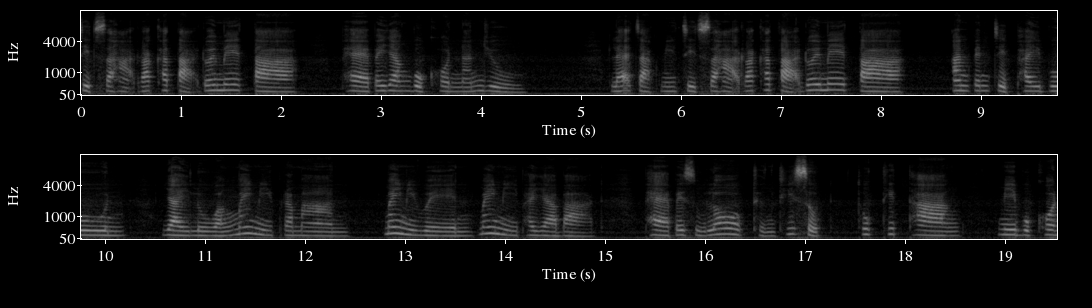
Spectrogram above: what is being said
จิตสหรัคตะด้วยเมตตา แผ่ไปยังบุคคลนั้นอยู่ และจักมีจิตสหรัคตะด้วยเมตตา อันเป็นจิตภัยบูนใหญ่หลวงไม่มีประมาณ ไม่มีเวร ไม่มีพยาบาท แผ่ไปสู่โลกถึงที่สุดทุกทิศทาง มีบุคคล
